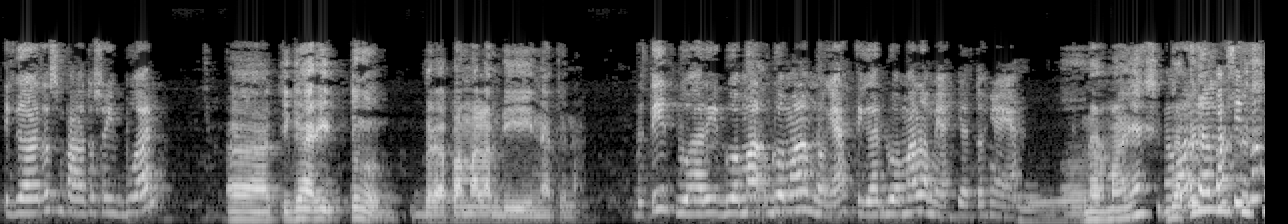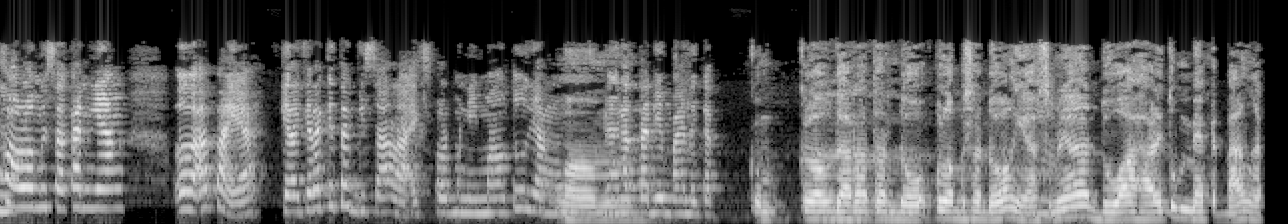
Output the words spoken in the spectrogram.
tiga ratus empat ratus ribuan Eh, tiga hari tunggu berapa malam di Natuna? berarti dua hari dua malam dua malam dong ya tiga dua malam ya jatuhnya ya Normalnya sih Normal berapa berapa sih tuh kalau misalkan yang eh, apa ya kira-kira kita bisa lah ekspor minimal tuh yang Um, darat tadi yang paling dekat Kalau daratan do, pulau besar doang ya, sebenarnya dua hari itu mepet banget.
